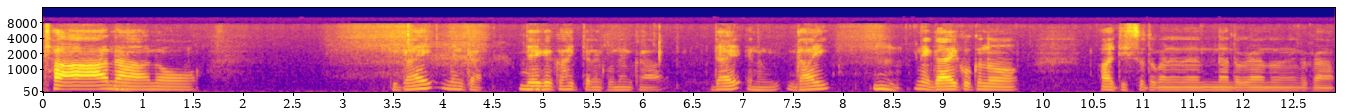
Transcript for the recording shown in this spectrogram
ターな、あので外なんかうん。大学入ったらこうなんか大あの外,、うん。ね、外国のアーティストとかななんとかなんとか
